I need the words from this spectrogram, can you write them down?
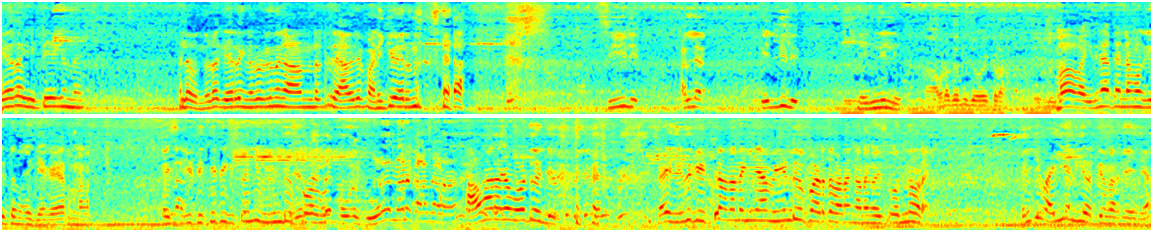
ഏതാ കിട്ടിയേക്കുന്നേ? അല്ല ഒന്നുകൂടെ കയറി ഇങ്ങോട്ട് ഇരുന്ന് കണ്ടിട്ട് രാവിലെ പണിക്ക് വരുന്നു സീൽ. അല്ല എല്ലിൽ. അവിടെ തന്നെ ചോദിക്കണം. വാ വാ ഇതിനകത്ത് തന്നെ നമുക്ക് കിട്ടും നോക്കിയാ കയറണം ഈ ടിക്കറ്റ് കിട്ടുമെങ്കിൽ വീണ്ടും അവന്മാരൊക്കെ പോട്ടില്ലേ ഇത് കിട്ടുകയാണെന്നുണ്ടെങ്കിൽ ഞാൻ വീണ്ടും ഇപ്പൊ അടുത്ത പടം കാണാം. കഴിച്ചു ഒന്നുകൂടെ. എനിക്ക് വയ്യ എനിക്ക് സത്യം പറഞ്ഞു കഴിഞ്ഞാ.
